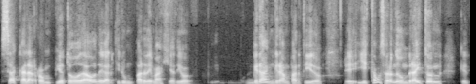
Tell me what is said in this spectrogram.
saca, la rompió toda. Odegaard tiró un par de magias. Digo, gran, gran partido. Eh, y estamos hablando de un Brighton que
